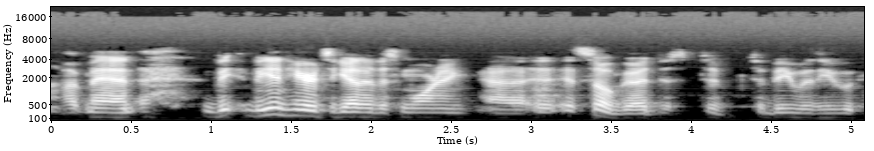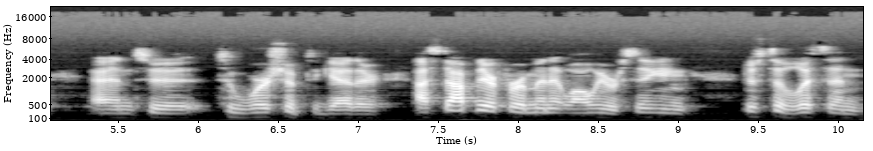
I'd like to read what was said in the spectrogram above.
but man, be, being here together this morning, uh, it, it's so good just to, to be with you and to, to worship together. I stopped there for a minute while we were singing just to listen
